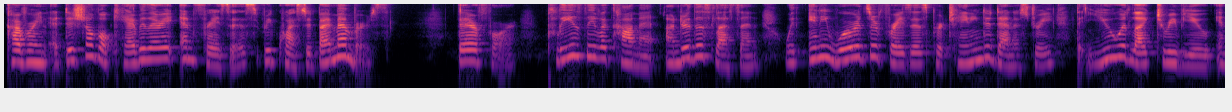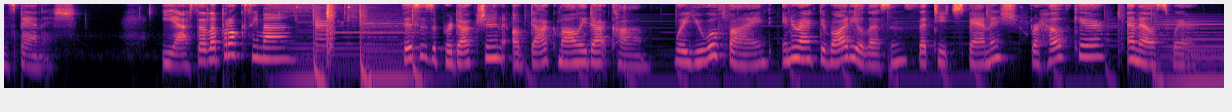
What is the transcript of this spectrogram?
covering additional vocabulary and phrases requested by members. Therefore, please leave a comment under this lesson with any words or phrases pertaining to dentistry that you would like to review in Spanish. Y hasta la próxima! This is a production of DocMolly.com, where you will find interactive audio lessons that teach Spanish for healthcare and elsewhere.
